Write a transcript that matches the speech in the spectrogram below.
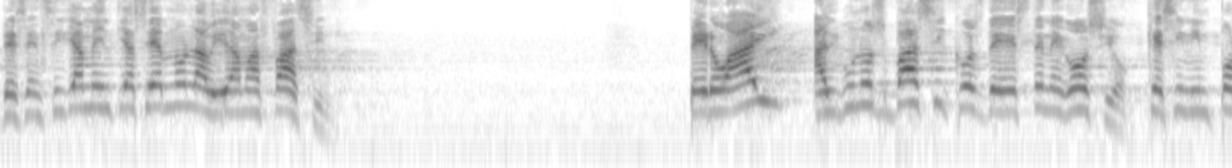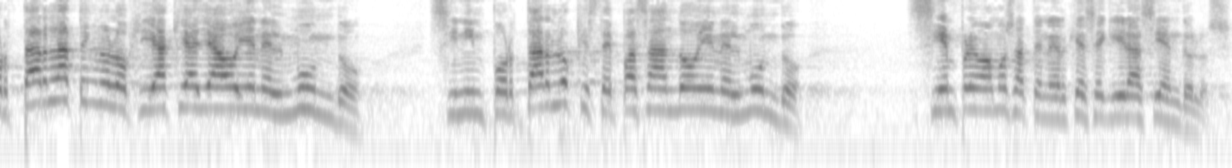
de sencillamente hacernos la vida más fácil? Pero hay algunos básicos de este negocio que sin importar la tecnología que haya hoy en el mundo, sin importar lo que esté pasando hoy en el mundo, siempre vamos a tener que seguir haciéndolos.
